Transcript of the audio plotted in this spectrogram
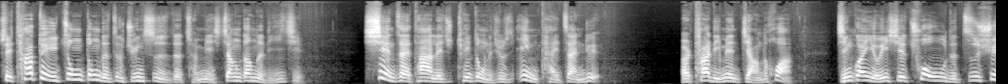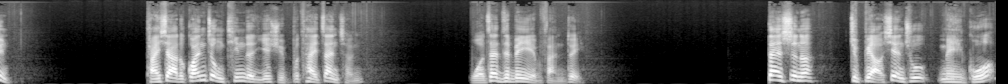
所以他对于中东的这个军事的层面相当的理解，现在他来推动的就是印太战略，而他里面讲的话，尽管有一些错误的资讯，台下的观众听的也许不太赞成，我在这边也不反对。但是呢，就表现出美国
